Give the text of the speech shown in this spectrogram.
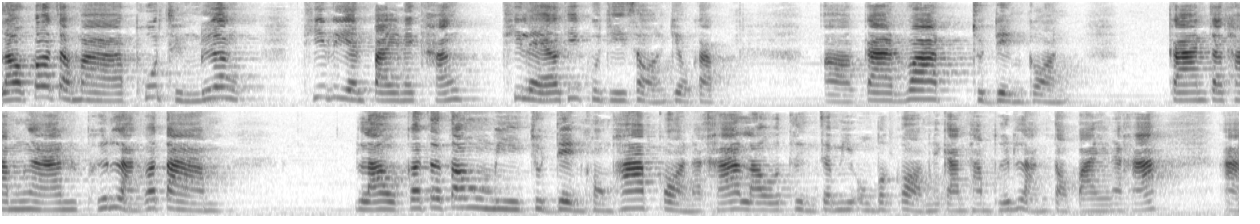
เราก็จะมาพูดถึงเรื่องที่เรียนไปในครั้งที่แล้วที่ครูจีสอนเกี่ยวกับาการวาดจุดเด่นก่อน การจะทำงานพื้นหลังก็ตาม เราก็จะต้องมีจุดเด่นของภาพก่อนนะคะ เราถึงจะมีองค์ประกอบในการทำพื้นหลังต่อไปนะคะอ่า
